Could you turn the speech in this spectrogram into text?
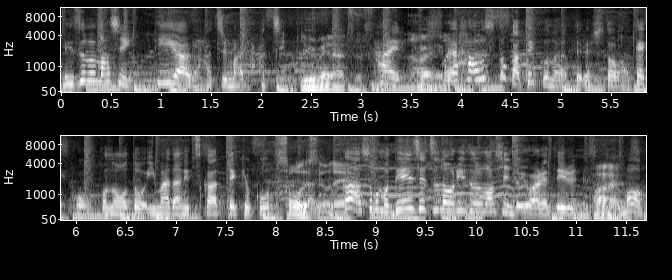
リズムマシン TR808 有名なやつですね。はい、はい。これハウスとかテクノやってる人は結構この音をいまだに使って曲を作ったりとですよね。かそこも伝説のリズムマシンと言われているんですけれども、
